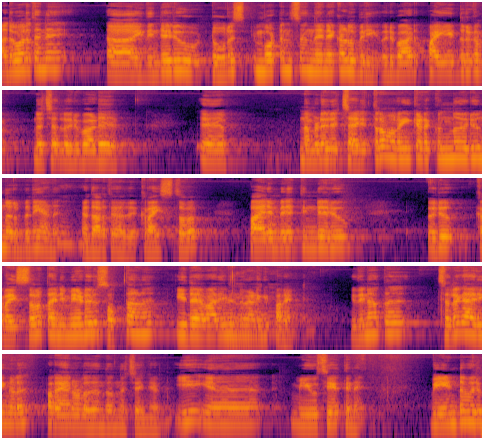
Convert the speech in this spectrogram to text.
അതുപോലെ തന്നെ ഇതിന്റെ ഇതിന്റെ ഒരു ടൂറിസ്റ്റ് ഇമ്പോർട്ടൻസ് എന്നതിനേക്കാൾ ഉപരി ഒരുപാട് പൈതൃകം എന്ന് വെച്ചാൽ ഒരുപാട് നമ്മുടെ ഒരു ചരിത്രം ഉറങ്ങിക്കിടക്കുന്ന ഒരു നിർമ്മിതിയാണ് യഥാർത്ഥത്തിൽ അത്. ക്രൈസ്തവ പാരമ്പര്യത്തിന്റെ ഒരു ഒരു ക്രൈസ്തവ തനിമയുടെ ഒരു സ്വത്താണ് ഈ ദേവാലയം എന്ന് വേണമെങ്കിൽ പറയാം. ഇതിനകത്ത് ചില കാര്യങ്ങൾ പറയാനുള്ളത് എന്തെന്ന് വെച്ച് കഴിഞ്ഞാൽ ഈ മ്യൂസിയത്തിന് വീണ്ടും ഒരു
